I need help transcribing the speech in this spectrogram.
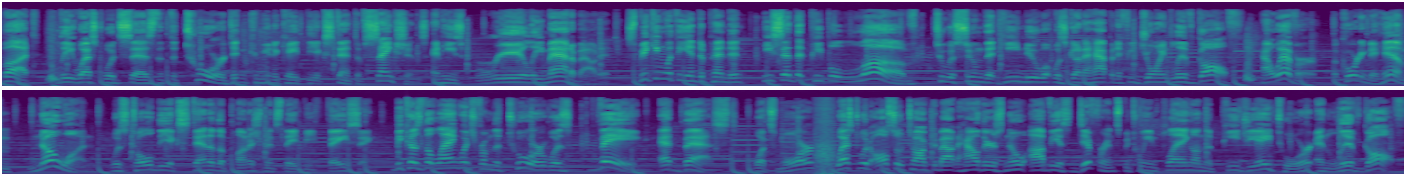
But Lee Westwood says that the tour didn't communicate the extent of sanctions, and he's really mad about it. Speaking with The Independent, he said that people love to assume that he knew what was going to happen if he joined LIV Golf. However, according to him, no one was told the extent of the punishments they'd be facing because the language from the tour was vague at best. What's more, Westwood also talked about how there's no obvious difference between playing on the PGA Tour and LIV Golf.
